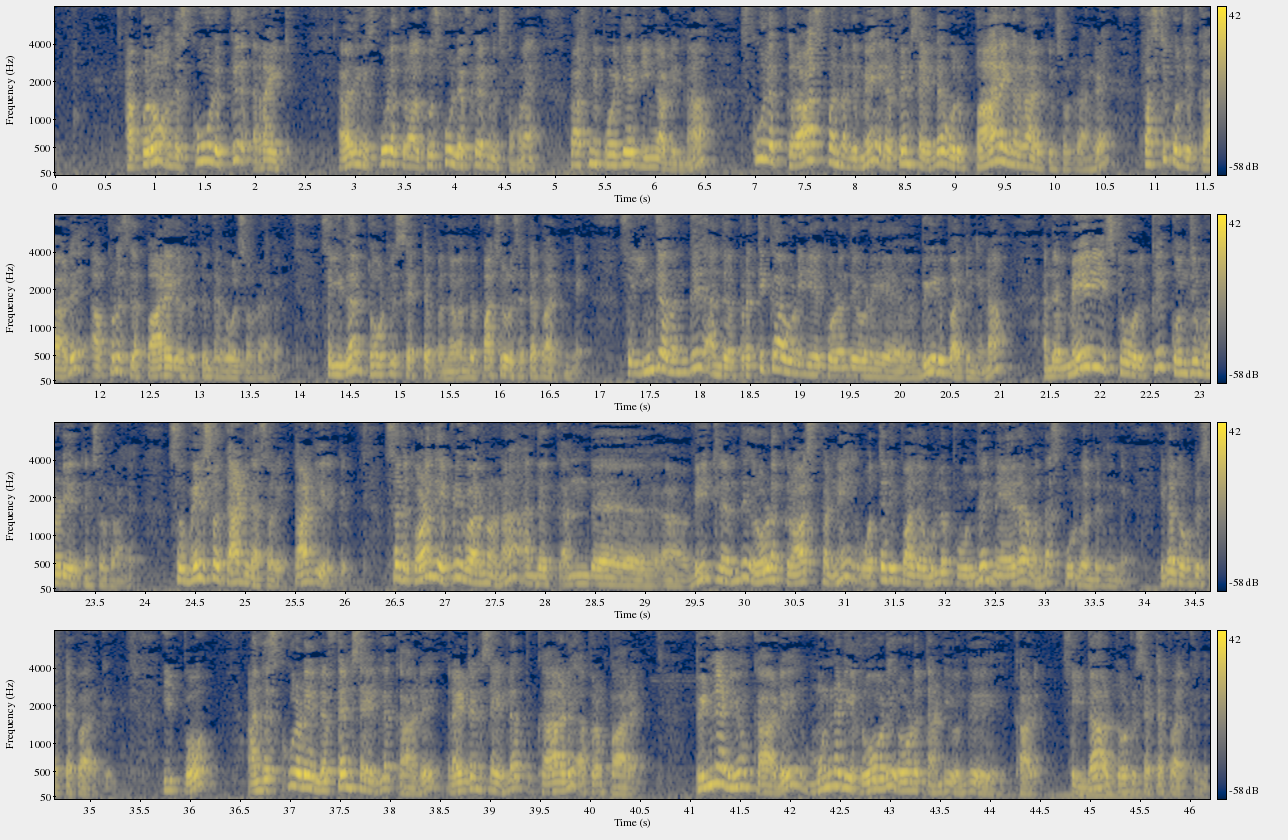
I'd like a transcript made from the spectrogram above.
அப்புறம் அந்த ஸ்கூலுக்கு ரைட் அதாவது நீங்க ஸ்கூல ஸ்கூல் லெஃப்ட்ல இருக்குன்னு வச்சுக்கோங்களேன். கிராஸ் பண்ணி போயிட்டே இருக்கீங்க அப்படின்னா ஸ்கூலை கிராஸ் பண்ணதுமே லெஃப்ட் ஹேண்ட் சைட்ல ஒரு பாறைகள்லாம் இருக்குன்னு சொல்றாங்க. ஃபர்ஸ்ட் கொஞ்சம் காடு அப்புறம் சில பாறைகள் இருக்குன்னு தகவல் சொல்றாங்க. சோ இதுதான் டோட்டல் செட்டப் அந்த அந்த பாச்சலோட செட்டப்பா இருக்குங்க. சோ இங்க வந்து அந்த பிரத்திகாவுடைய குழந்தையுடைய வீடு பாத்தீங்கன்னா அந்த மேரி ஸ்டோருக்கு கொஞ்சம் முன்னாடி இருக்குன்னு சொல்றாங்க. சோ மேரி ஸ்டோர் தாண்டி தான் சாரி தாண்டி இருக்கு. சோ அந்த குழந்தை எப்படி வரணும்னா அந்த அந்த அஹ், வீட்ல இருந்து ரோட கிராஸ் பண்ணி ஒத்தடி பாதை உள்ள பூந்து நேரா வந்தா ஸ்கூல் வந்துருதுங்க. இதான் டோட்டல் செட்டப்பா இருக்கு. இப்போ அந்த ஸ்கூலுடைய லெஃப்ட் ஹேண்ட் சைடுல காடு ரைட் ஹேண்ட் சைடுல காடு அப்புறம் பாறை. பின்னாடியும் காடு முன்னாடி ரோடு ரோட தாண்டி வந்து காடு. ஸோ இதான் டோட்டல் செட்டப்பா இருக்குங்க.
